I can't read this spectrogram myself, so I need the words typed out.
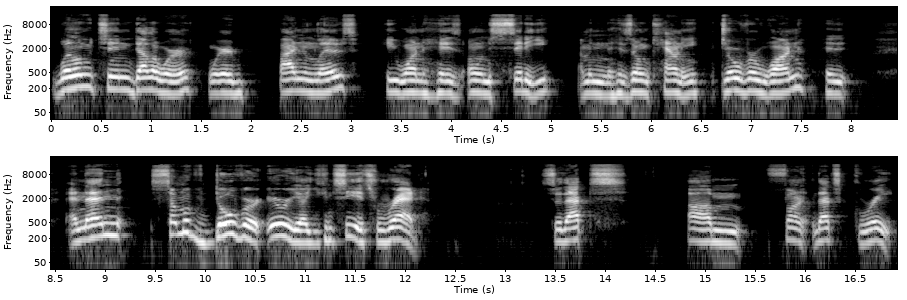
Wilmington, Delaware, where Biden lives, he won his own city. I mean, his own county. Dover won. His, and then some of Dover area, you can see it's red. So that's um fun. That's great.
